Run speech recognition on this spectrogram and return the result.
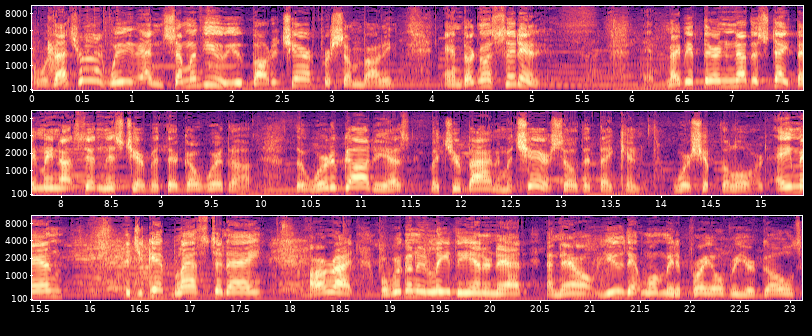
Well, that's right. We and some of you, you bought a chair for somebody, and they're going to sit in it. Maybe if they're in another state, they may not sit in this chair, but they'll go where the, the Word of God is, but you're buying them a chair so that they can worship the Lord. Amen? Did you get blessed today? All right. Well, we're going to leave the internet, and now you that want me to pray over your goals,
